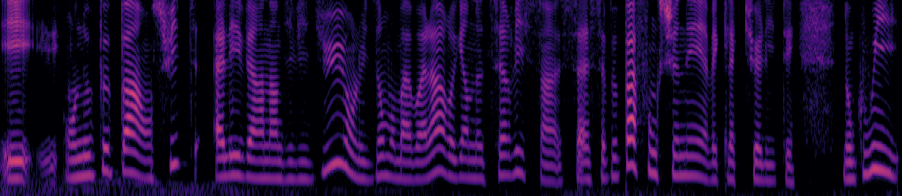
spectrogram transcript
Et on ne peut pas ensuite aller vers un individu en lui disant bon bah voilà regarde notre service ça ne peut pas fonctionner avec l'actualité donc oui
